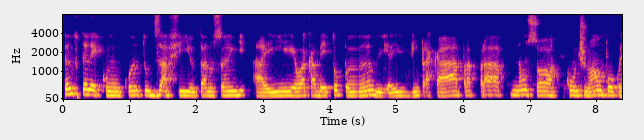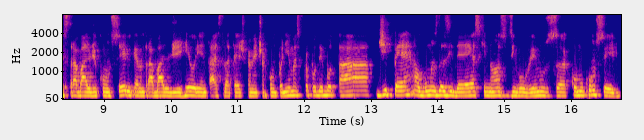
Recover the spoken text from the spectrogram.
tanto telecom quanto desafio desafio tá no sangue, aí eu acabei topando e aí vim para cá para não só continuar um pouco esse trabalho de conselho, que era um trabalho de reorientar estrategicamente a companhia, mas para poder botar de pé algumas das ideias que nós desenvolvemos uh, como conselho.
